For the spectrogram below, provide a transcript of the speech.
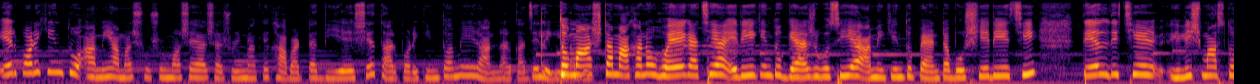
এরপরে কিন্তু আমি আমার শ্বশুর মশাই আর শাশুড়ি মাকে খাবারটা দিয়ে এসে তারপরে কিন্তু আমি এই রান্নার কাজে লেগে তো মাছটা মাখানো হয়ে গেছে এদিকে কিন্তু গ্যাস বসিয়ে আমি কিন্তু প্যানটা বসিয়ে দিয়েছি। তেল দিচ্ছি ইলিশ মাছ তো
